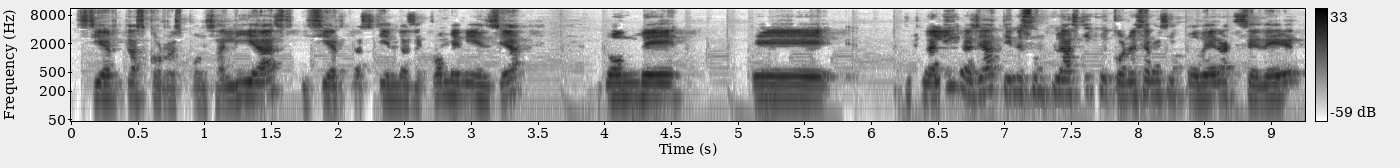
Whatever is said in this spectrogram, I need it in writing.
ciertas corresponsalías y ciertas tiendas de conveniencia, donde eh, la ligas ya, tienes un plástico y con ese vas a poder acceder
